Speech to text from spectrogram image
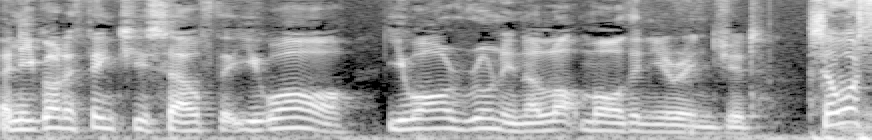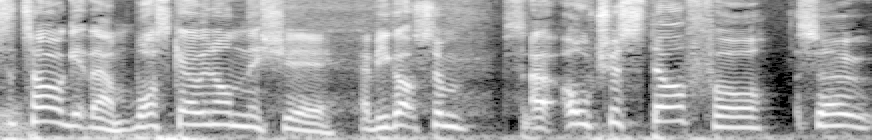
And you've got to think to yourself that you are you are running a lot more than you're injured. So what's the target then? What's going on this year? Have you got some uh, ultra stuff or? So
